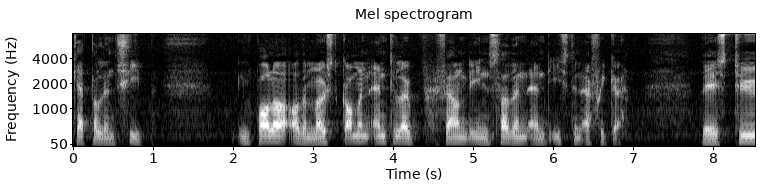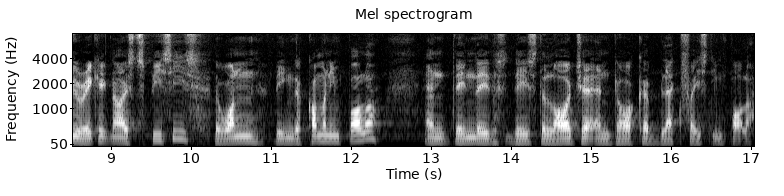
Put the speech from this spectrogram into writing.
cattle and sheep. Impala are the most common antelope found in southern and eastern Africa. There's two recognized species, the one being the common impala and then there's, there's the larger and darker black-faced impala.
